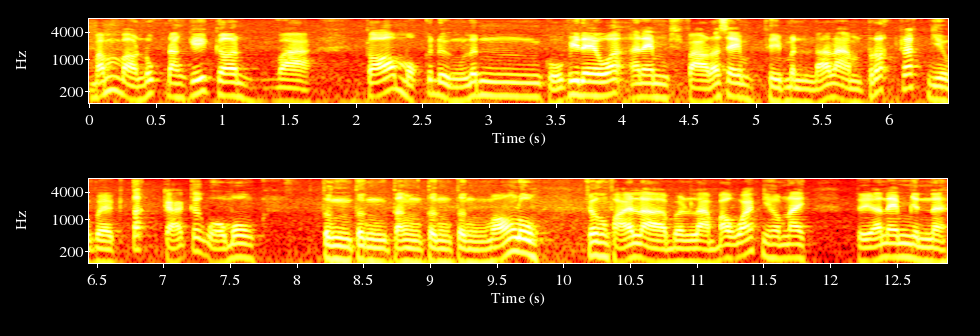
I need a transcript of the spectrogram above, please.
bấm vào nút đăng ký kênh và có một cái đường link của video á, anh em vào đó xem, thì mình đã làm rất rất nhiều về tất cả các bộ môn, từng từng từng từng từng món luôn, chứ không phải là mình làm bao quát như hôm nay. Thì anh em nhìn nè,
